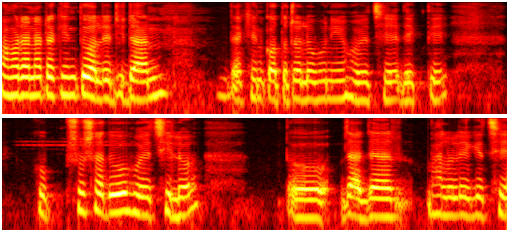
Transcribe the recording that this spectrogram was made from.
আমার রান্নাটা কিন্তু অলরেডি ডান দেখেন কতটা লোভনীয় হয়েছে দেখতে। খুব সুস্বাদুও হয়েছিল। তো যার যার ভালো লেগেছে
